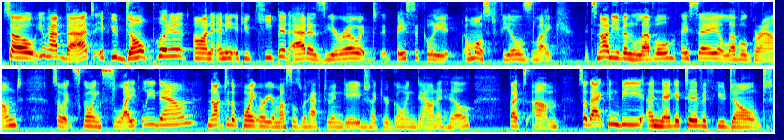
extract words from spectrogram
so you have that. If you don't put it on any, if you keep it at a zero, it, it basically it almost feels like it's not even level, they say, a level ground. So it's going slightly down, not to the point where your muscles would have to engage like you're going down a hill. But um, so that can be a negative if you don't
